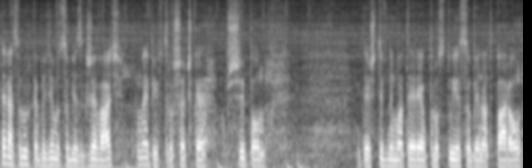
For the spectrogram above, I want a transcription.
Teraz rurkę będziemy sobie zgrzewać. Najpierw troszeczkę przypon i ten sztywny materiał prostuję sobie nad parą.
